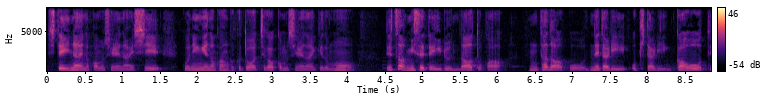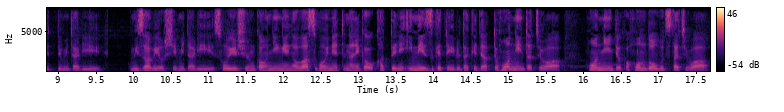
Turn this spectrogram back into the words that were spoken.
していないのかもしれないしこう人間の感覚とは違うかもしれないけども実は見せているんだとか、うん、ただこう寝たり起きたりガオーって言ってみたり水浴びをしてみたりそういう瞬間を人間が「わすごいね」って何かを勝手にイメージづけているだけであって本人たちは本人というか本動物たちは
